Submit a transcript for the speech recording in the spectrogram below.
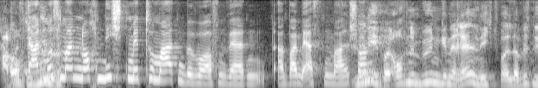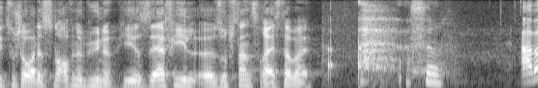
Aber Und dann Bühne. muss man noch nicht mit Tomaten beworfen werden, äh, beim ersten Mal schon. Nee, nee, bei offenen Bühnen generell nicht, weil da wissen die Zuschauer, das ist eine offene Bühne. Hier ist sehr viel äh, Substanzfreies dabei. So. Aber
